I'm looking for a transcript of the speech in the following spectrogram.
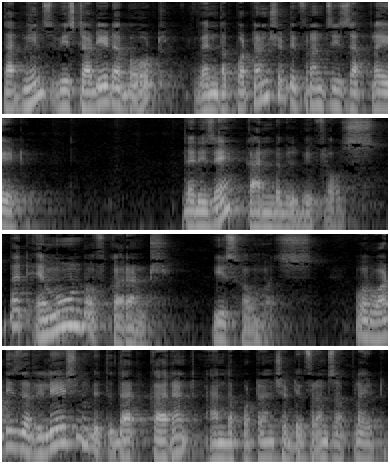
that means we studied about when the potential difference is applied there is a current will be flows. That amount of current is how much or what is the relation with that current and the potential difference applied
